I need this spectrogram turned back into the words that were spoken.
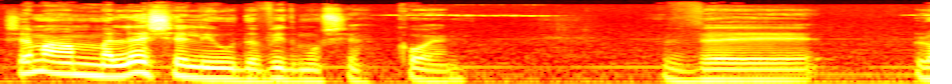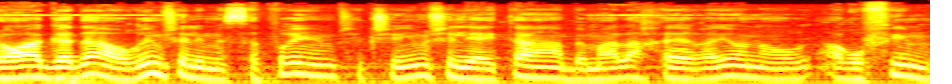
השם המלא שלי הוא דוד משה כהן. ולא האגדה, ההורים שלי מספרים שכשאימא שלי הייתה במהלך ההיריון, הרופאים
